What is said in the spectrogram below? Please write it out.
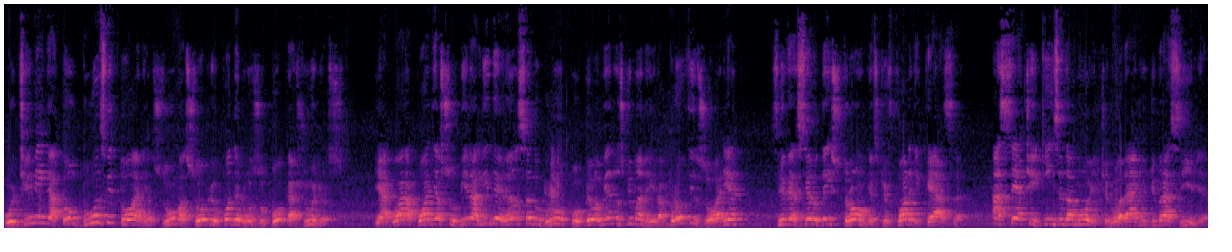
o time engatou duas vitórias, uma sobre o poderoso Boca Juniors, e agora pode assumir a liderança do grupo, pelo menos de maneira provisória, se vencer o The Strongest fora de casa, às 7h15 da noite, no horário de Brasília.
